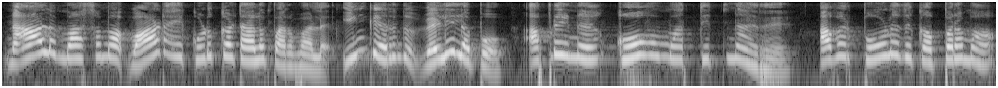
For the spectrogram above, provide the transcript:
நாலு மாசமா வாடகை கொடுக்கட்டாலும் பரவாயில்ல. இங்க இருந்து வெளியில போ. அப்படின்னு கோவமா திட்டினாரு. அவர் போனதுக்கு அப்புறமா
